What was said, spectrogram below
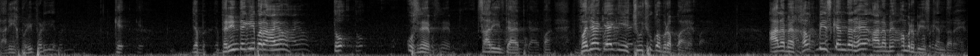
तारीख बड़ी पड़ी है कि जब दरिंदगी पर आया तो उसने सारी इंतहा वजह क्या है कि ये चूचू का मुरब्बा है। आलम खल्क भी इसके अंदर है, आलम अम्र भी इसके अंदर है।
